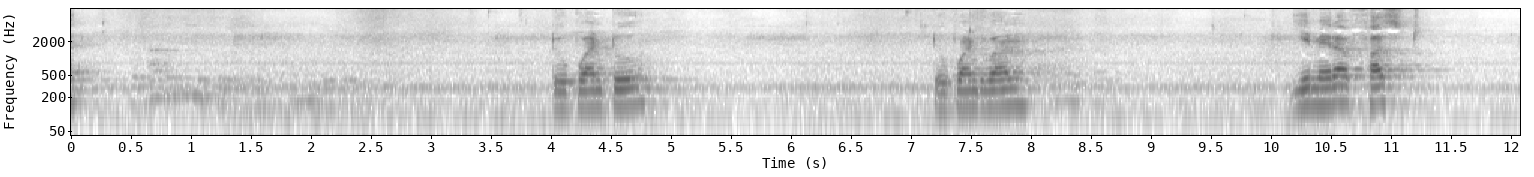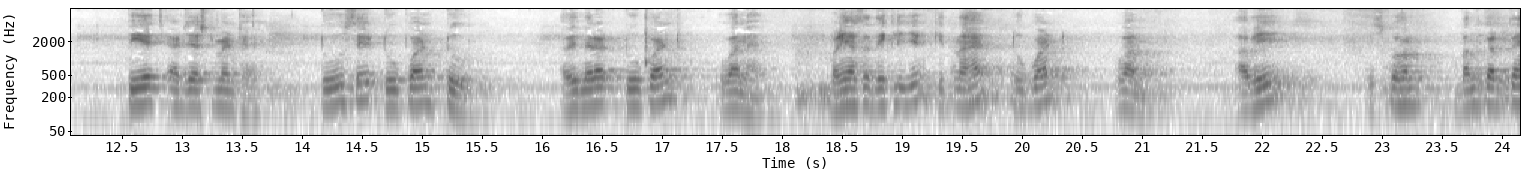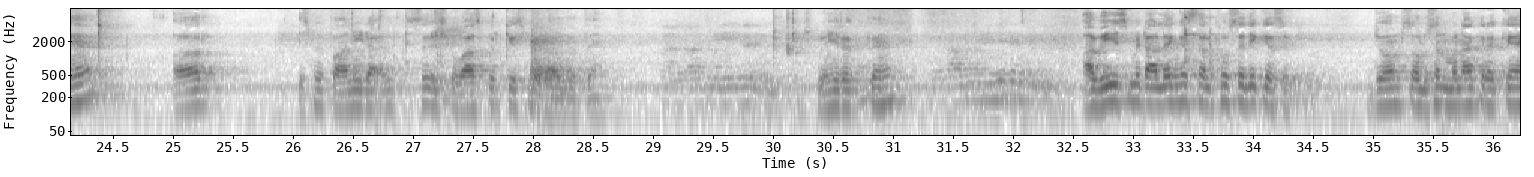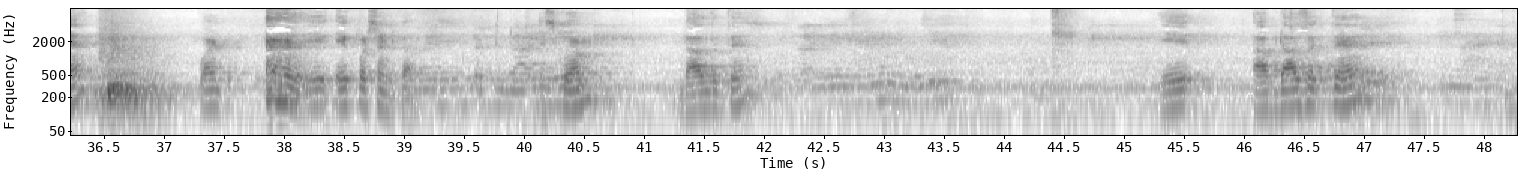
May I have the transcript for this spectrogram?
2.2 2.1 ये मेरा फ़र्स्ट पीएच एडजस्टमेंट है। 2 से 2.2 अभी मेरा 2.1 है। बढ़िया से देख लीजिए, कितना है? 2.1 अभी इसको हम बंद करते हैं और इसमें पानी डाल, से इसको वाश करके इसमें डाल देते हैं। इसको यहीं रखते हैं। अभी इसमें डालेंगे सल्फोसिलिक एसिड, जो हम सॉल्यूशन बना के रखे हैं, पॉइंट एक परसेंट का। इसको हम डाल देते हैं। ये आप डाल सकते हैं।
